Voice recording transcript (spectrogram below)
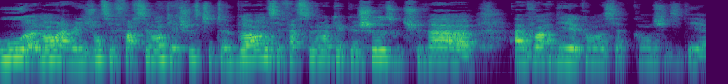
Où non, la religion c'est forcément quelque chose qui te borne, c'est forcément quelque chose où tu vas avoir des comment comment tu dis des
